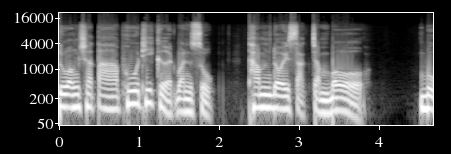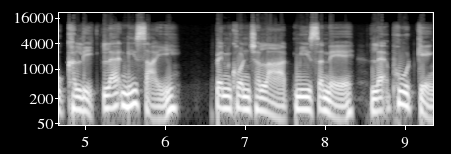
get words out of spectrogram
ดวงชะตาผู้ที่เกิดวันศุกร์ทำโดยศักจัมโบ บุคลิกและนิสัย เป็นคนฉลาดมีเสน่ห์และพูดเก่ง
